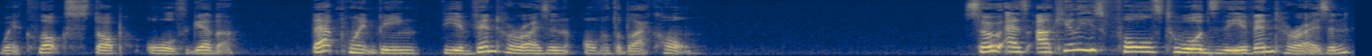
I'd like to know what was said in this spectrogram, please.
where clocks stop altogether that point being the event horizon of the black hole. So as Achilles falls towards the event horizon,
